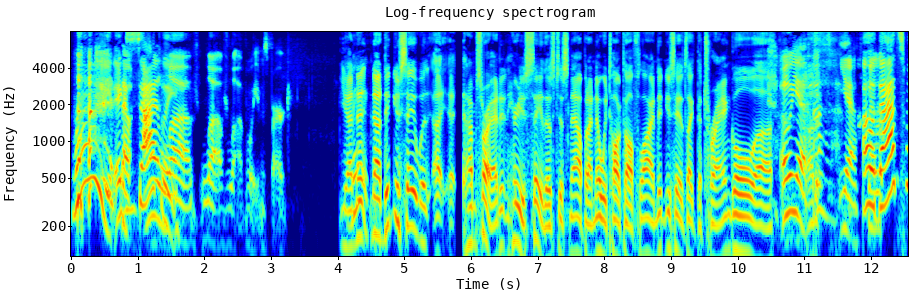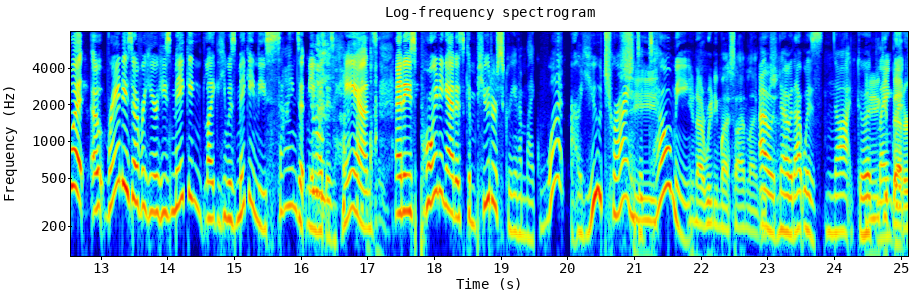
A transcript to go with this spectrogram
right, so exactly. I love, love, love Williamsburg. Yeah. Now, now, didn't you say it was? Uh, I'm sorry, I didn't hear you say this just now, but I know we talked offline. Didn't you say it's like the triangle? Uh, oh yes, uh, that, yes. Oh, so, that's what oh, Randy's over here. He's making like he was making these signs at me with his hands, and he's pointing at his computer screen. I'm like, what are you trying See, to tell me? You're not reading my sign language. Oh no, that was not good language. better.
